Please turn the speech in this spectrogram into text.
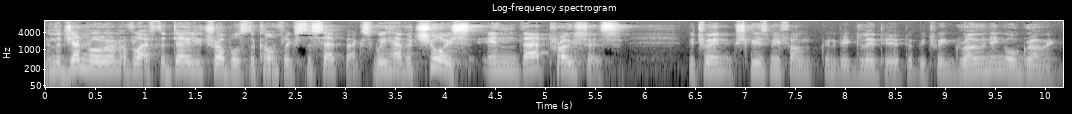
In the general run of life, the daily troubles, the conflicts, the setbacks, we have a choice in that process between, excuse me if I'm going to be glib here, but between groaning or growing.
